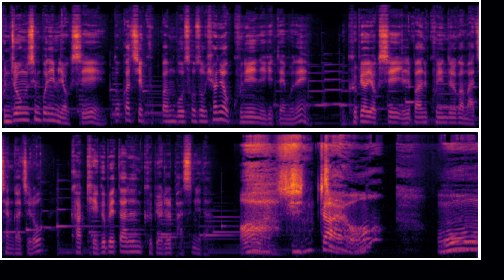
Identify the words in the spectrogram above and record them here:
군종 신부님 역시 똑같이 국방부 소속 현역 군인이기 때문에 급여 역시 일반 군인들과 마찬가지로 각 계급에 따른 급여를 받습니다. 아, 진짜요? 오.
